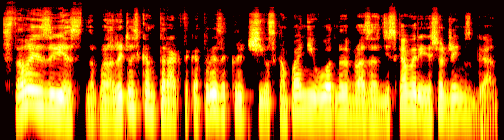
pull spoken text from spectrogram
Стало известно положительность контракта, который заключил с компанией Warner Bros. Discovery режиссер Джеймс Ганн.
